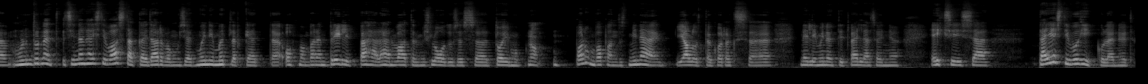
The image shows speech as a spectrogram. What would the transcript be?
äh, mul on tunne, et siin on hästi vastakaid arvamusi, et mõni mõtlebki, et äh, oh, ma panen prillid pähe, lähen vaatan, mis looduses toimub. no palun vabandust, mine jaluta korraks neli minutit väljas, on ju. ehk siis äh, täiesti võhikule nüüd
